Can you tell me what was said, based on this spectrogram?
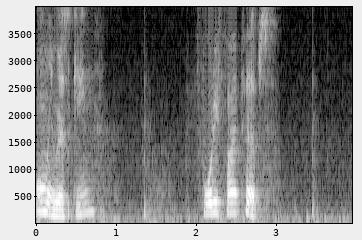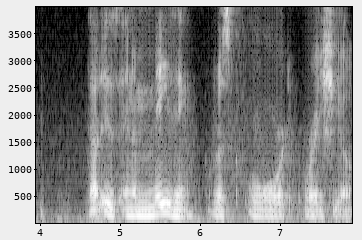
only risking 45 pips. That is an amazing risk reward ratio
